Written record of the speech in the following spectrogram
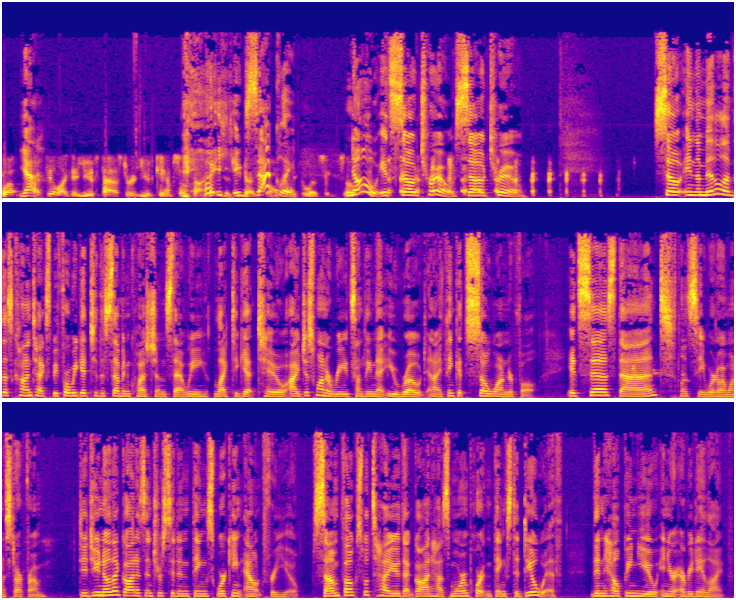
well, yeah. I feel like a youth pastor at youth camp sometimes. exactly. Like listen, so. No, it's so true. So true. So, in the middle of this context, before we get to the seven questions that we like to get to, I just want to read something that you wrote, and I think it's so wonderful. It says that, let's see, where do I want to start from? Did you know that God is interested in things working out for you? Some folks will tell you that God has more important things to deal with than helping you in your everyday life.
